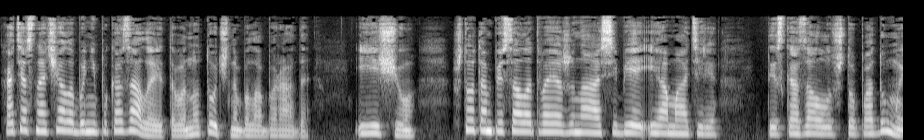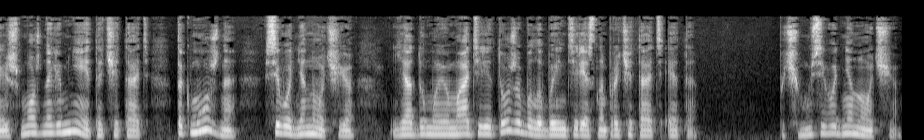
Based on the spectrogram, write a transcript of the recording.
Хотя сначала бы не показала этого, но точно была бы рада. И еще, что там писала твоя жена о себе и о матери? Ты сказал, что подумаешь, можно ли мне это читать. Так можно? Сегодня ночью. Я думаю, матери тоже было бы интересно прочитать это. Почему сегодня ночью?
